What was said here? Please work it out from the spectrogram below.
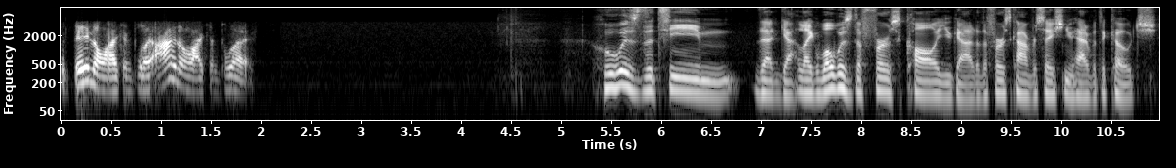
that they know I can play. I know I can play. Who was the team that got like what was the first call you got or the first conversation you had with the coach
